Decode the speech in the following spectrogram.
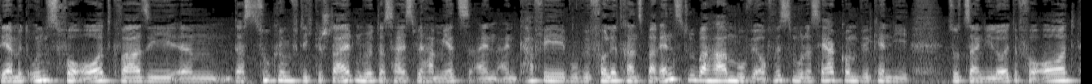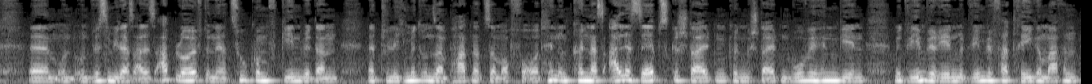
der mit uns vor Ort quasi ähm, das zukünftig gestalten wird. Das heißt, wir haben jetzt einen, Kaffee, wo wir volle Transparenz drüber haben, wo wir auch wissen, wo das herkommt. Wir kennen die sozusagen die Leute vor Ort ähm, und, und wissen, wie das alles abläuft. Und in der Zukunft gehen wir dann natürlich mit unserem Partner zusammen auch vor Ort hin und können das alles selbst gestalten, können gestalten, wo wir hingehen, mit wem wir reden, mit wem wir Verträge machen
